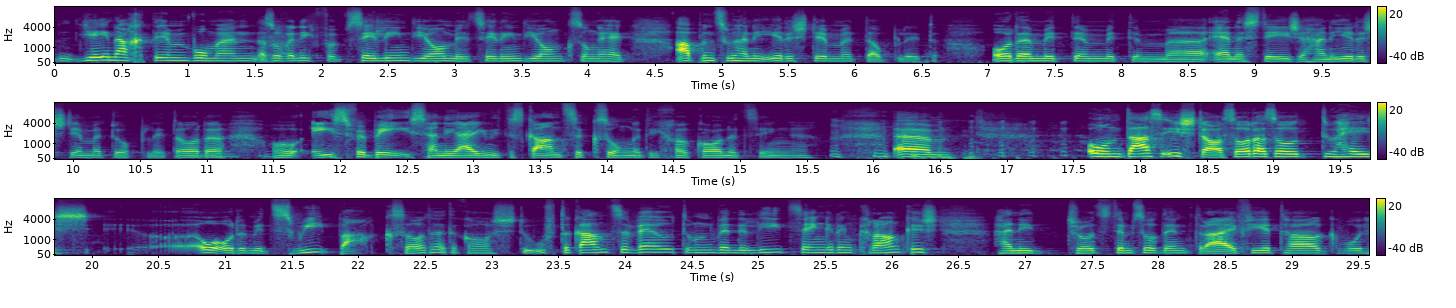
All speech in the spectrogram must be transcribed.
je nachdem, wo man, also wenn ich für Celine Dion, mit Celine Dion gesungen habe, ab und zu habe ich ihre Stimme doppelt. Oder mit dem, mit dem äh, Anastasia habe ich ihre Stimme doppelt. Oder oh, Ace for Bass habe ich eigentlich das Ganze gesungen. Ich kann gar nicht singen. ähm, und das ist das, oder? Also, du hast oder mit Sweetbox, oder? Da gehst du auf der ganzen Welt und wenn der Leadsängerin krank ist, habe ich trotzdem so den drei, vier Tage, wo ich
